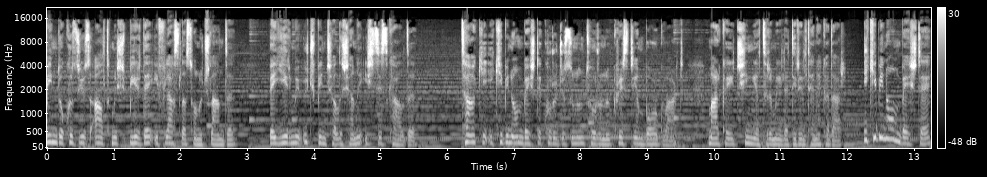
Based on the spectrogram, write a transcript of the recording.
1961'de iflasla sonuçlandı ve 23 bin çalışanı işsiz kaldı. Ta ki 2015'te kurucusunun torunu Christian Borgward, markayı Çin yatırımıyla diriltene kadar. 2015'te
